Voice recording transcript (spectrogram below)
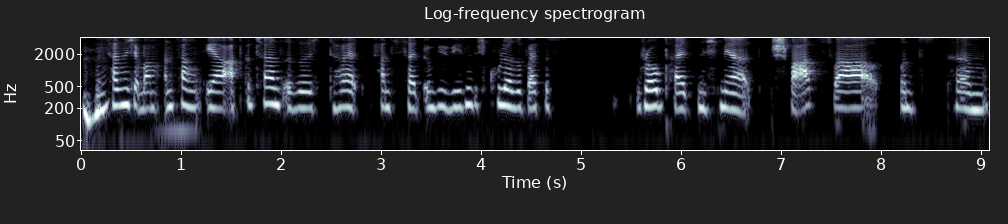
Mhm. Das hat mich aber am Anfang eher abgeturnt. Also ich da fand es halt irgendwie wesentlich cooler, sobald das Rope halt nicht mehr schwarz war und ähm,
